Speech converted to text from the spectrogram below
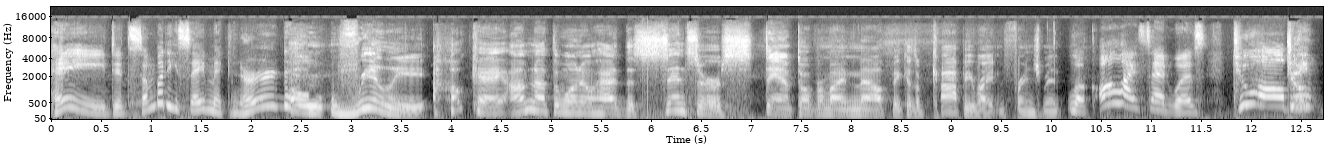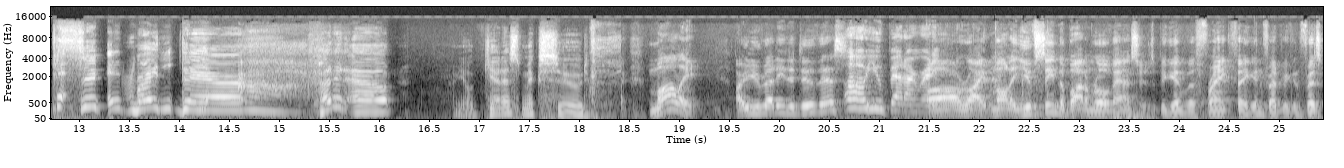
Hey, did somebody say McNerd? Oh, really? Okay, I'm not the one who had the censor stamped over my mouth because of copyright infringement. Look, all I said was two all Don't beef. sit right there. Cut it out, or you'll get us McSued. Molly, are you ready to do this? Oh, you bet I'm ready. All right, Molly, you've seen the bottom row of answers. Begin with Frank, Fagan, Frederick, and Fritz.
